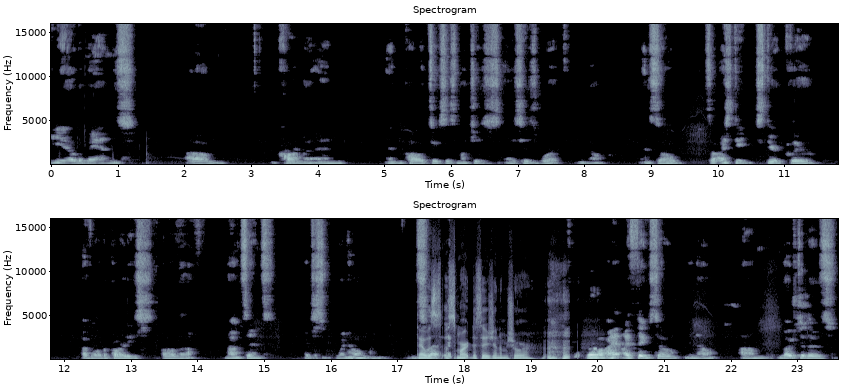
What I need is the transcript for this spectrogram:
you know, the man's um, karma and and politics as much as as his work, you know. And so, so I steered steered clear of all the parties, all the nonsense. I just went home. That was a smart decision, I'm sure. Well, I, I think so. You know, um, most of those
